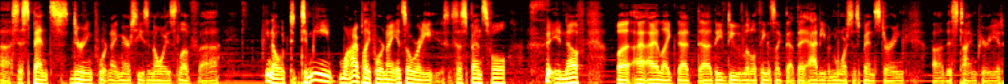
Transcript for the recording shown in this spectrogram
uh, suspense during Fortnitemares season. Always love uh you know, to me, when I play Fortnite, it's already suspenseful enough, but I, I like that uh, they do little things like that that add even more suspense during uh, this time period.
